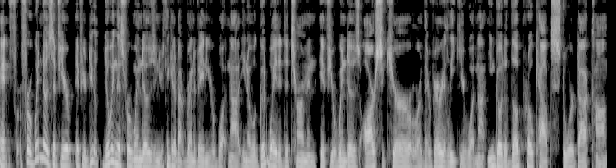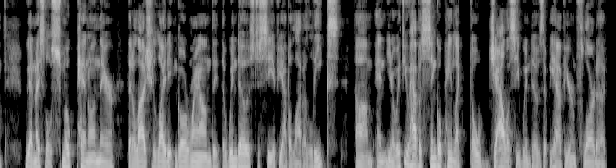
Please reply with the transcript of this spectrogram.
And for, for Windows, if you're if you're do, doing this for Windows and you're thinking about renovating or whatnot, you know, a good way to determine if your Windows are secure or they're very leaky or whatnot, you can go to theprocalcsstore.com. We got a nice little smoke pen on there that allows you to light it and go around the, the windows to see if you have a lot of leaks. Um, and you know, if you have a single pane like old jalousie windows that we have here in Florida,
